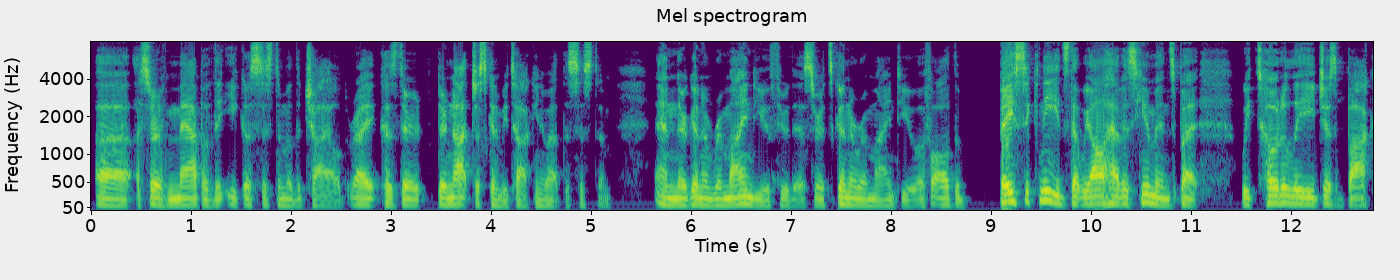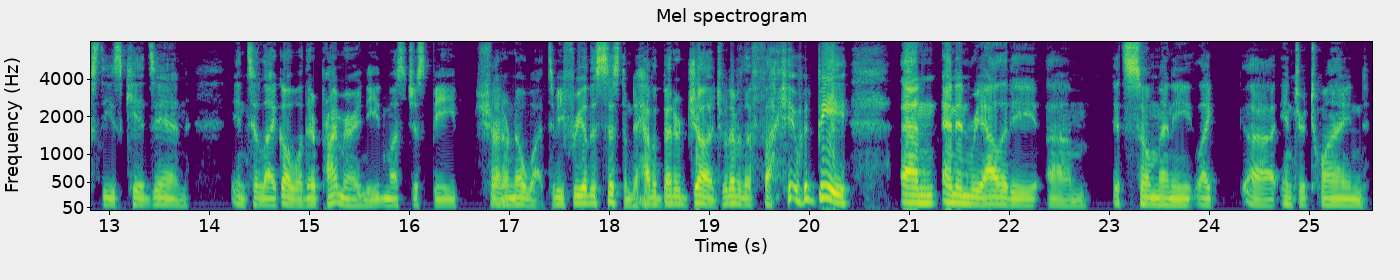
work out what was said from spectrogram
uh, a sort of map of the ecosystem of the child right because they're they're not just going to be talking about the system and they're going to remind you through this or it's going to remind you of all the basic needs that we all have as humans but we totally just box these kids in into like oh well their primary need must just be Sure. I don't know what to be free of the system, to have a better judge, whatever the fuck it would be, and and in reality, um, it's so many like uh, intertwined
